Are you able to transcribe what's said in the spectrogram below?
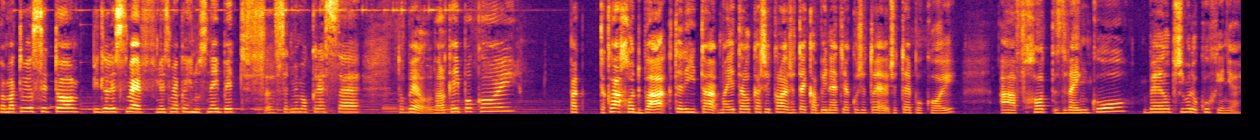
Pamatuju si to, bydleli jsme, měli jsme jako hnusný byt v, v sedmém okrese, to byl velký pokoj, pak taková chodba, který ta majitelka říkala, že to je kabinet, jako že to je, že to je pokoj. A vchod zvenku byl přímo do kuchyně.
